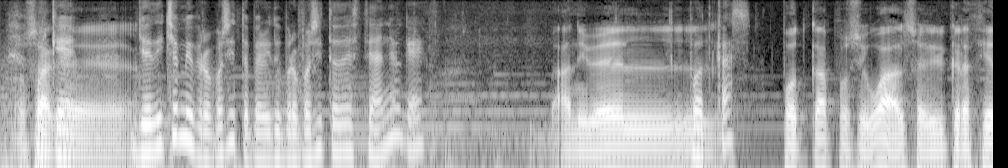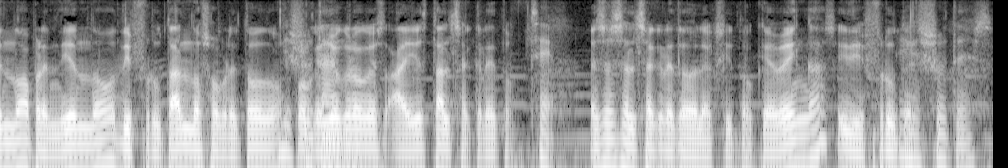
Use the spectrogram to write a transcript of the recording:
temas. O sea que- yo he dicho mi propósito, pero ¿y tu propósito de este año qué? A nivel Podcast. podcast, pues igual, seguir creciendo, aprendiendo, disfrutando sobre todo, porque yo creo que ahí está el secreto. Sí, Ese es el secreto del éxito, que vengas y y disfrutes, disfrutes.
